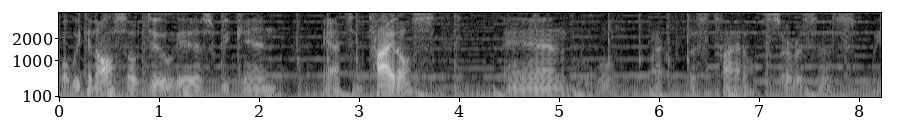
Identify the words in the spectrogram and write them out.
What we can also do is we can add some titles and we'll this title, services we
